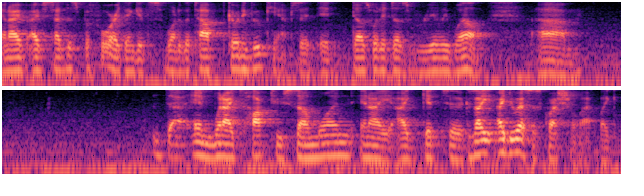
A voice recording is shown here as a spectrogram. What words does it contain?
and I've, I've said this before i think it's one of the top coding boot camps it, it does what it does really well um, that, and when I talk to someone and I, I get to, because I, I do ask this question a lot, like,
